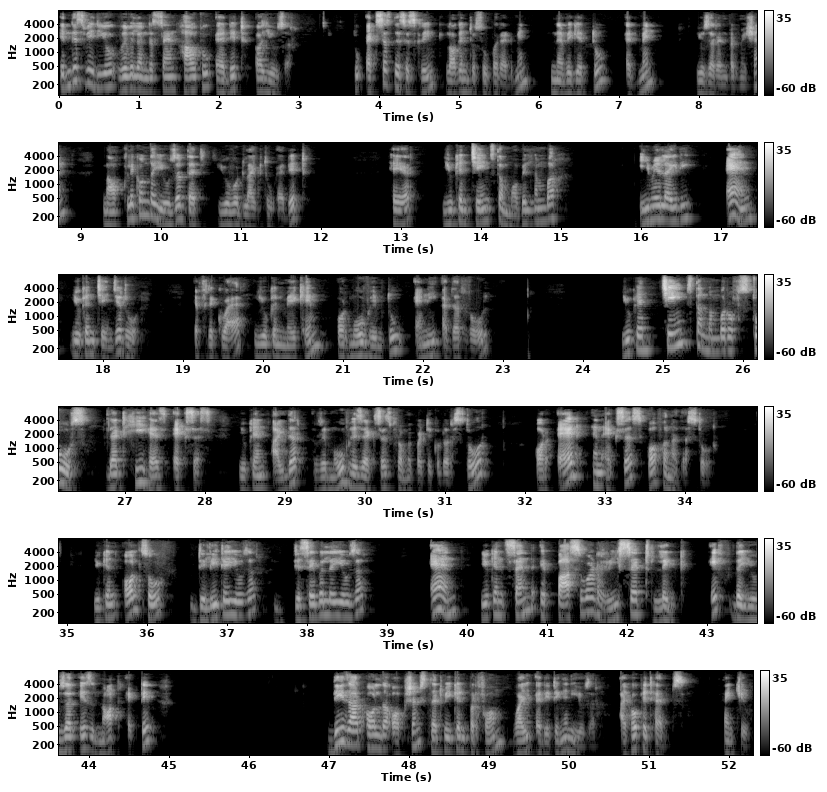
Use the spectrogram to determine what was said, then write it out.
In this video, we will understand how to edit a user. To access this screen, log into SuperAdmin, navigate to Admin, User and Permission. Now click on the user that you would like to edit. Here, you can change the mobile number, email ID, and you can change a role. If required, you can make him or move him to any other role. You can change the number of stores that he has access you can either remove his access from a particular store or add an access of another store. You can also delete a user, disable a user, and you can send a password reset link if the user is not active. These are all the options that we can perform while editing a user. I hope it helps. Thank you.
